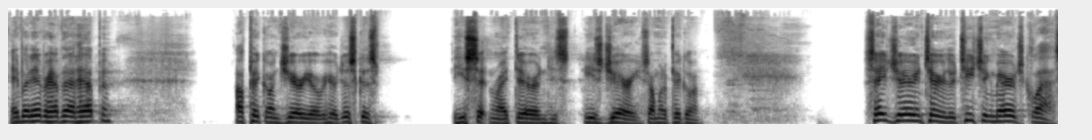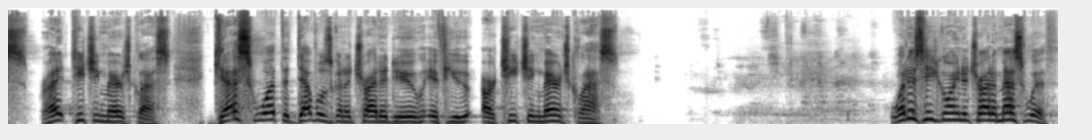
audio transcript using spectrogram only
Anybody ever have that happen? I'll pick on Jerry over here just because he's sitting right there and he's, he's Jerry, so I'm going to pick on. Say Jerry and Terry, they're teaching marriage class, right? Teaching marriage class. Guess what the devil's going to try to do if you are teaching marriage class? What is he going to try to mess with?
